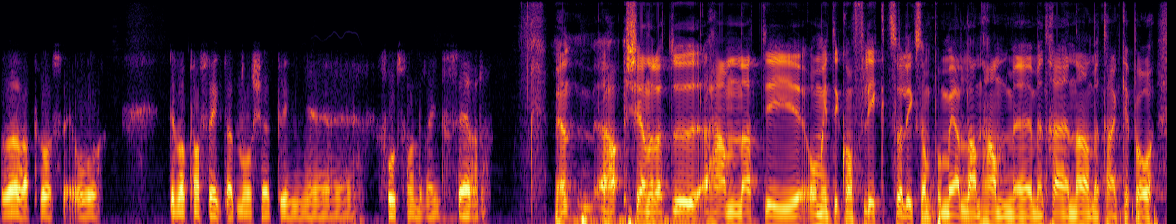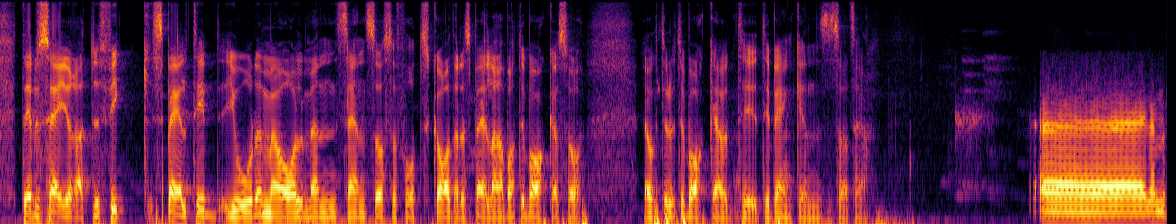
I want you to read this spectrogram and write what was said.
röra på sig och det var perfekt att Norrköping eh, fortfarande var intresserade. Men känner du att du hamnat i, om inte konflikt, så liksom på mellanhand med, med tränaren med tanke på det du säger att du fick speltid, gjorde mål, men sen så, så fort skadade spelare var tillbaka så åkte du tillbaka till, till bänken så att säga? Uh, nej men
